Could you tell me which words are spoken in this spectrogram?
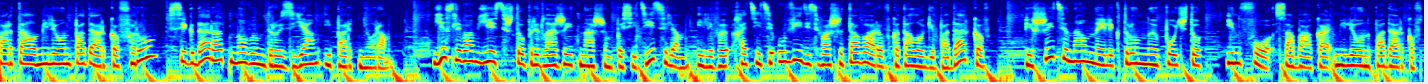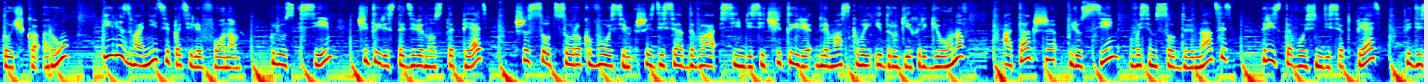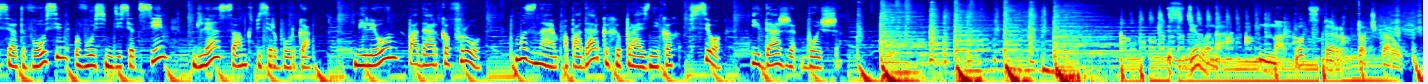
Портал «Миллион подарков.ру» всегда рад новым друзьям и партнерам – если вам есть что предложить нашим посетителям или вы хотите увидеть ваши товары в каталоге подарков, пишите нам на электронную почту info собака миллион подарков.ру или звоните по телефонам. Плюс 7 495 648 62 74 для Москвы и других регионов – а также плюс 7 812 385 58 87 для Санкт-Петербурга. Миллион подарков РУ. Мы знаем о подарках и праздниках все и даже больше. Сделано на podster.ru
